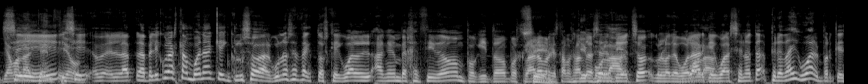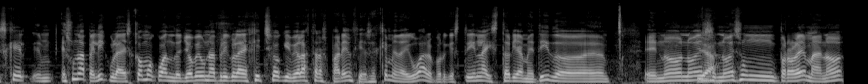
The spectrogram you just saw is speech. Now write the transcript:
llaman la Sí, atención. sí. La, la película es tan buena que incluso algunos efectos que igual han envejecido un poquito, pues claro, Sí. porque estamos hablando del volar. 78, lo de volar, Volar. que igual se nota, pero da igual, porque es que em, es una película, es como cuando yo veo una película de Hitchcock y veo las transparencias, es que me da igual, porque estoy en la historia metido, eh, eh, no, no, es, Ya. no es un problema, ¿no?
